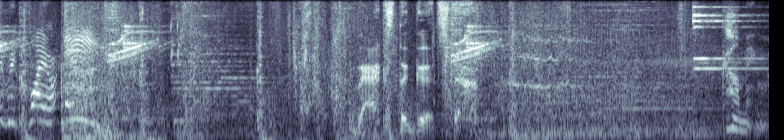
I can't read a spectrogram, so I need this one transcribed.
I require aid! That's the good stuff. Coming.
